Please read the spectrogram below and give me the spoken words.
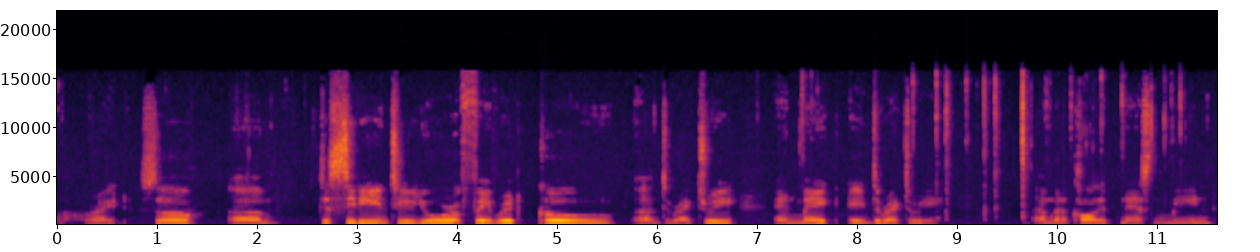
Alright, so um, just cd into your favorite code uh, directory and make a directory. I'm gonna call it nest mean.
